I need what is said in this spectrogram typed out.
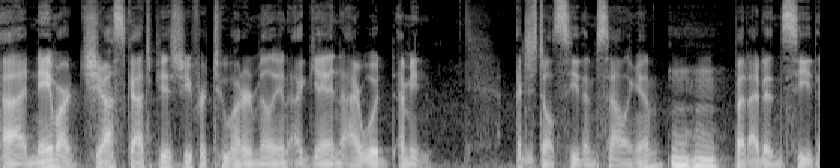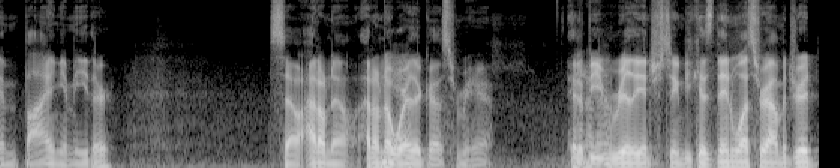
Uh, Neymar just got to PSG for 200 million. Again, I would, I mean, I just don't see them selling him, Mm-hmm. but I didn't see them buying him either. So I don't know. I don't know where that goes from here. It'll be really interesting because then once Real Madrid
